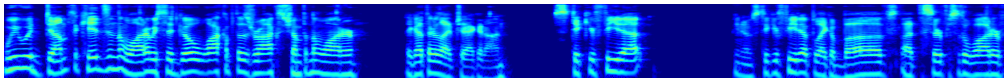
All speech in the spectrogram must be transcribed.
We would dump the kids in the water. We said, go walk up those rocks, jump in the water. They got their life jacket on. Stick your feet up. You know, stick your feet up like above at the surface of the water.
